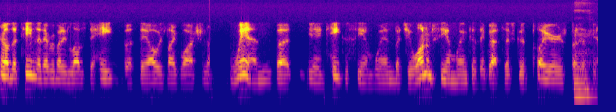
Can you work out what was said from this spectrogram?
You know, the team that everybody loves to hate, but they always like watching them win. But you hate to see them win, but you want them to see them win because they've got such good players. But Mhm. yeah,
